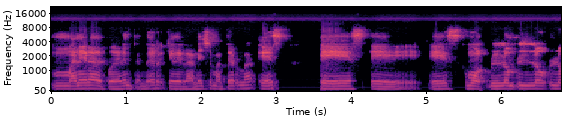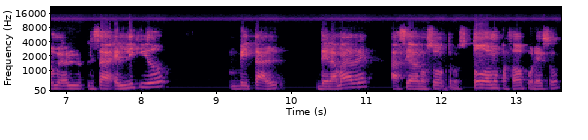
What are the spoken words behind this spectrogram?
manera de poder entender que de la leche materna es, es, eh, es como lo, lo, lo, o sea, el líquido vital de la madre hacia nosotros. Todos hemos pasado por eso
